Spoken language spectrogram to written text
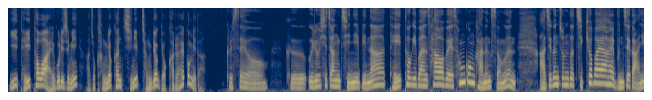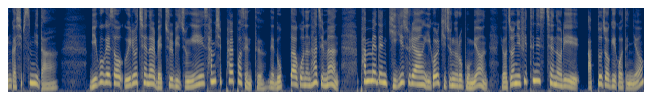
이 데이터와 알고리즘이 아주 강력한 진입 장벽 역할을 할 겁니다. 글쎄요. 그 의료시장 진입이나 데이터 기반 사업의 성공 가능성은 아직은 좀 더 지켜봐야 할 문제가 아닌가 싶습니다. 미국에서 의료 채널 매출 비중이 38%, 네, 높다고는 하지만 판매된 기기 수량 이걸 기준으로 보면 여전히 피트니스 채널이 압도적이거든요.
